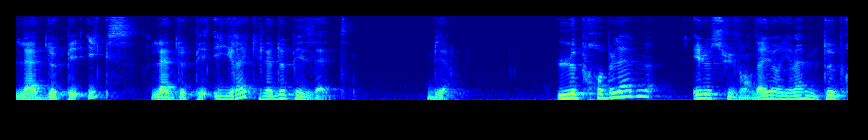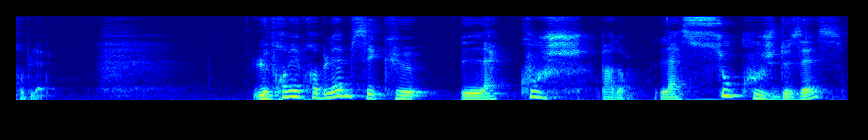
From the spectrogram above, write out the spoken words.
la 2px, la 2py et la 2pz. Bien. Le problème est le suivant. D'ailleurs, il y a même deux problèmes. Le premier problème, c'est que la couche, pardon, la sous-couche de S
